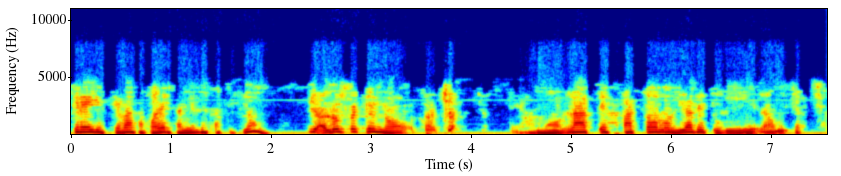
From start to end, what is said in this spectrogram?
¿Crees que vas a poder salir de esta prisión? Ya lo sé que no, Tacha. Te amolates para todos los días de tu vida, muchacha.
